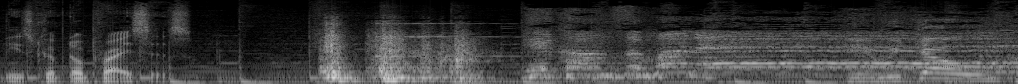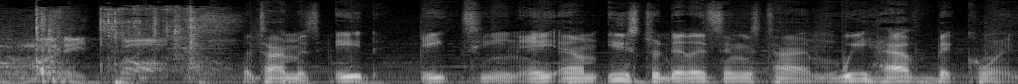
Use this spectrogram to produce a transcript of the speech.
these crypto prices. Here comes the money. Here we go. Money talk. The time is 8:18 a.m. Eastern Daylight Savings Time. We have Bitcoin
